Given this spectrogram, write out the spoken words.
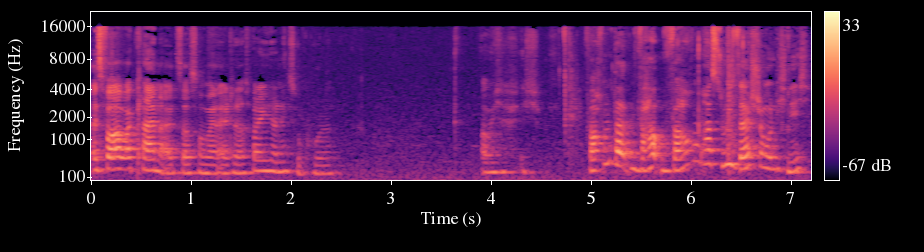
Es war aber kleiner als das von meinen Eltern. Das fand ich ja nicht so cool. Aber ich. ich warum, da, wa- warum hast du die Salzstange und ich nicht?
